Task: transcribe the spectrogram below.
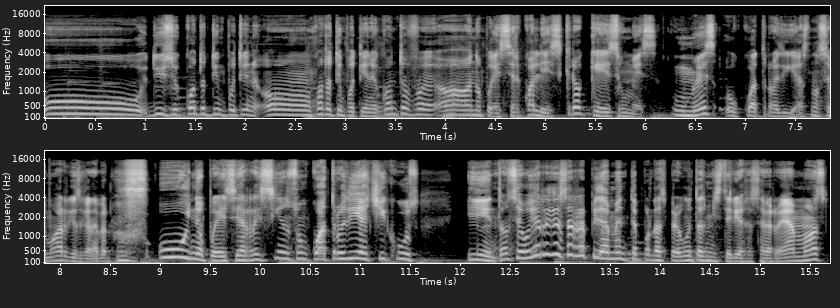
uh, dice, ¿cuánto tiempo tiene? Oh, ¿cuánto tiempo tiene? ¿Cuánto fue? Oh, no puede ser. ¿Cuál es? Creo que es un mes. ¿Un mes o cuatro días? No se me va a arriesgar a ver. Uy, no puede ser. Recién son cuatro días, chicos. Y entonces voy a regresar rápidamente por las preguntas misteriosas. A ver, veamos.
